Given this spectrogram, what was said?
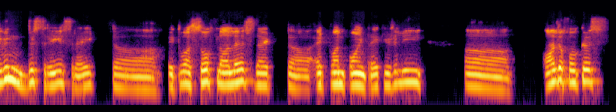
even this race right uh, it was so flawless that uh, at one point right usually uh, all the focus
